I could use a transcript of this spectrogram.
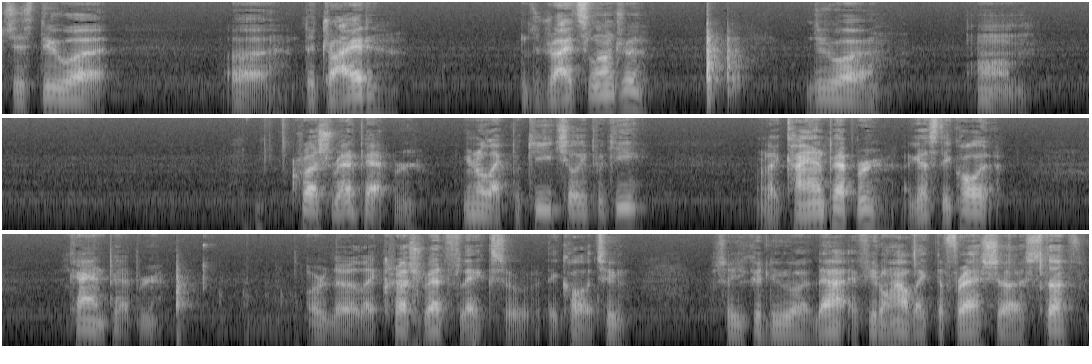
just do uh, uh, the dried the dried cilantro. Do uh, um, crushed red pepper. You know, like piquis, chili piquis or like cayenne pepper, I guess they call it. Cayenne pepper. Or the like crushed red flakes, or they call it too. So you could do uh, that if you don't have like the fresh uh, stuff.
